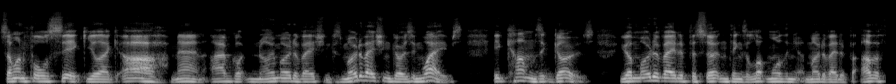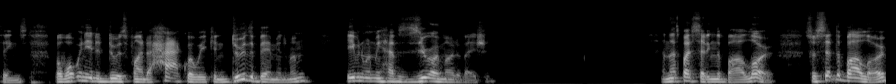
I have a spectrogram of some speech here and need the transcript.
someone falls sick, you're like, ah, oh, man, I've got no motivation because motivation goes in waves. It comes, it goes. You're motivated for certain things a lot more than you're motivated for other things. But what we need to do is find a hack where we can do the bare minimum, even when we have zero motivation. And that's by setting the bar low. So set the bar low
